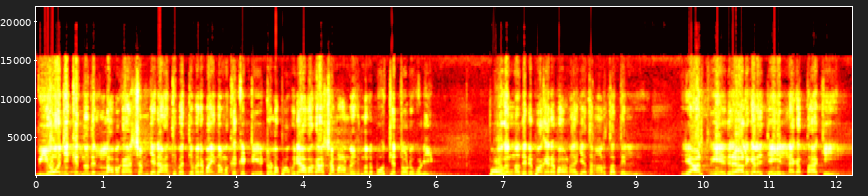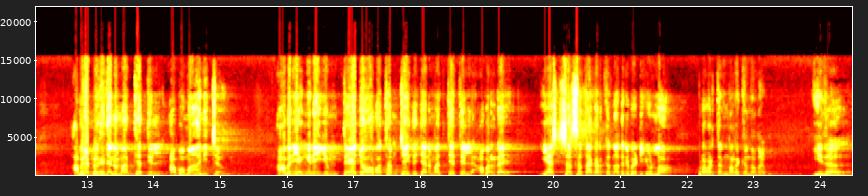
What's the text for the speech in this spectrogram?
വിയോജിക്കുന്നതിനുള്ള അവകാശം ജനാധിപത്യപരമായി നമുക്ക് കിട്ടിയിട്ടുള്ള പൗരാവകാശമാണ് എന്നുള്ള ബോധ്യത്തോടു കൂടി പോകുന്നതിന് പകരമാണ് യഥാർത്ഥത്തിൽ രാഷ്ട്രീയ എതിരാളികളെ ജയിലിനകത്താക്കി അവർ ബഹുജന മധ്യത്തിൽ അപമാനിച്ച് അവർ എങ്ങനെയും തേജോവധം ചെയ്ത് ജനമധ്യത്തിൽ അവരുടെ യശസ് തകർക്കുന്നതിന് വേണ്ടിയുള്ള പ്രവർത്തനം നടക്കുന്നത്. ഇത്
